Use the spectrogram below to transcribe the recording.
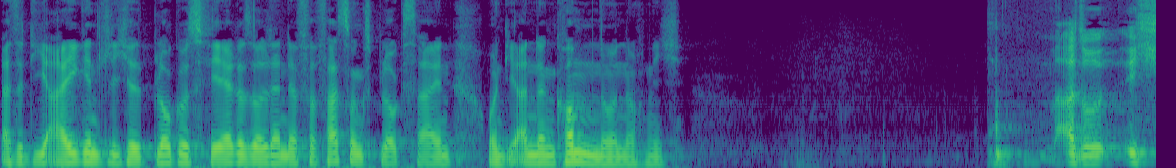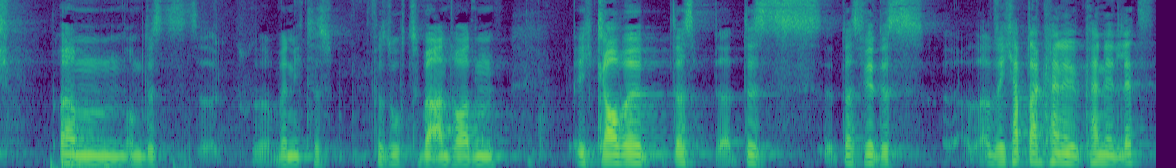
also die eigentliche Blogosphäre soll dann der Verfassungsblock sein und die anderen kommen nur noch nicht? Also ich, um das, wenn ich das versuche zu beantworten. Ich glaube, dass, dass, dass wir das, also ich habe da keine, keine, letzt,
